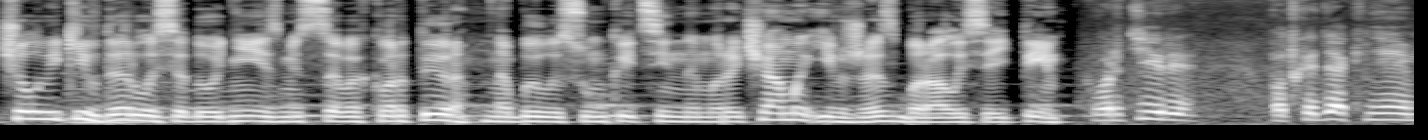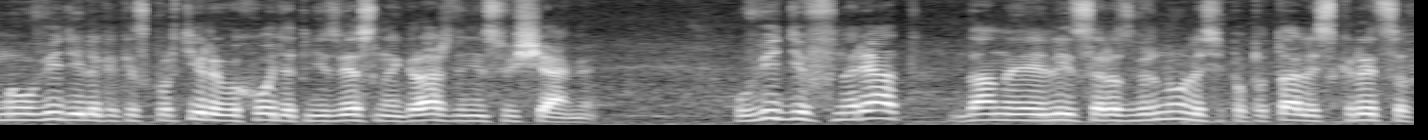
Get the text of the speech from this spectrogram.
Чоловіки вдерлися до однієї з місцевих квартир, набили сумки цінними речами і вже збиралися йти. квартире. Подходя к ней, мы увидели, как из квартиры выходят неизвестные граждане с вещами. Увидев наряд, данные лица развернулись и попытались скрыться в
